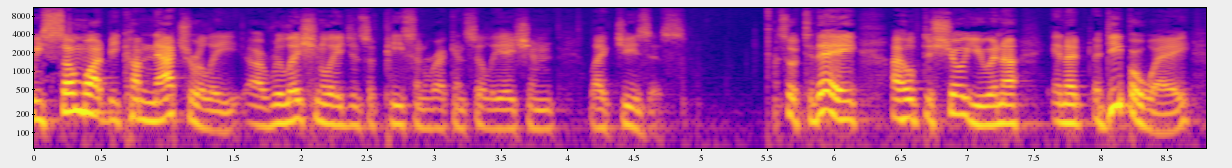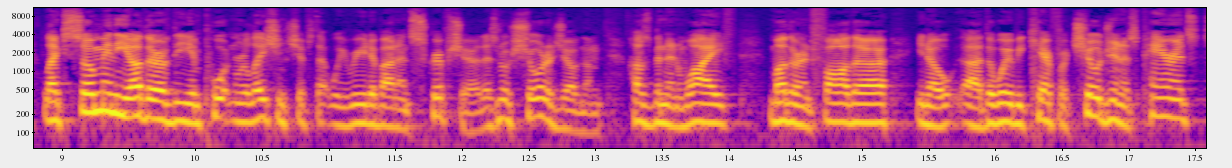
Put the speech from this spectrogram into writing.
we somewhat become naturally uh, relational agents of peace and reconciliation like Jesus. So today, I hope to show you in a, in a, a, deeper way, like so many other of the important relationships that we read about in Scripture. There's no shortage of them. Husband and wife, mother and father, you know, uh, the way we care for children as parents.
